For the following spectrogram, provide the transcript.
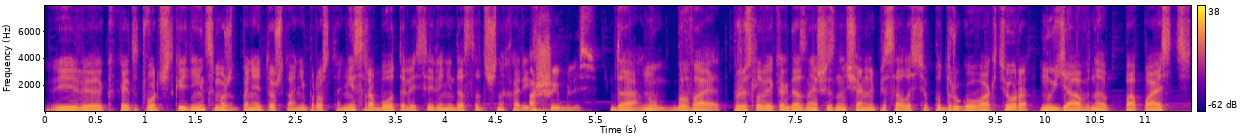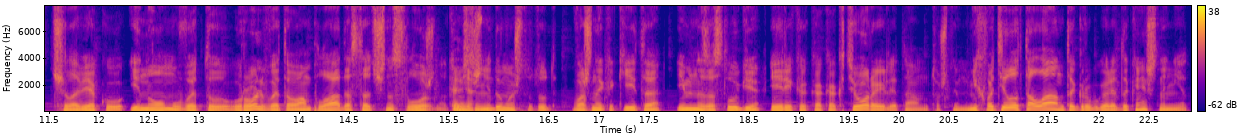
или какая-то творческая единица может понять то, что они просто не сработались или недостаточно харизмы. Ошиблись. Да, ну, бывает. При условии, когда, знаешь, изначально писалось все под другого актера, ну, явно попасть человеку иному в эту роль, в этого амплуа достаточно сложно. То есть Конечно. я не думаю, что тут важны какие-то именно заслуги Эрика как актера или там то, что ему не хватило таланта, грубо говоря. Да, конечно, нет.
